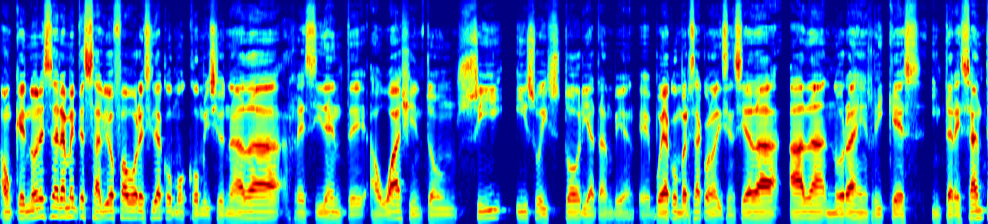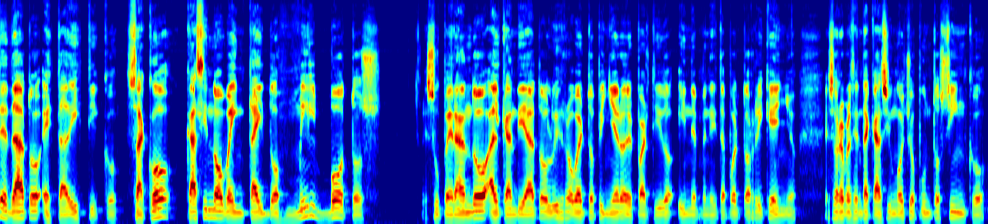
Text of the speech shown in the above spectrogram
Aunque no necesariamente salió favorecida como comisionada residente a Washington, sí hizo historia también. Eh, voy a conversar con la licenciada Ada Nora Enríquez. Interesante dato estadístico. Sacó casi 92 mil votos superando al candidato Luis Roberto Piñero del Partido Independiente Puertorriqueño. Eso representa casi un 8.5,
